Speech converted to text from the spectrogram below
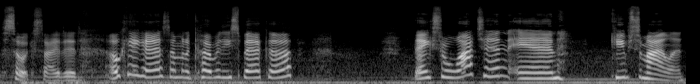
So excited. Okay guys i'm gonna cover these back up. Thanks for watching and keep smiling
